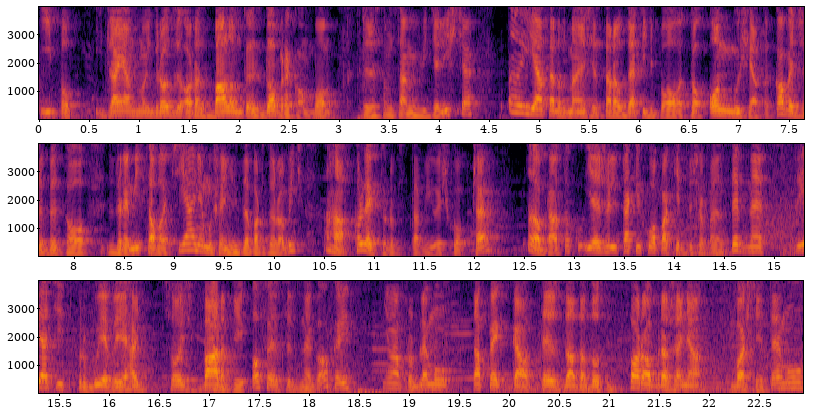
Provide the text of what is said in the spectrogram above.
i, po, i Giant, moi drodzy, oraz Balon to jest dobre combo. Zresztą sami widzieliście. No i ja teraz będę się starał defić, bo to on musi atakować, żeby to zremisować. Ja nie muszę nic za bardzo robić. Aha, kolektor wystawiłeś, chłopcze. No dobra, to jeżeli taki chłopak jesteś ofensywny, to ja ci spróbuję wyjechać coś bardziej ofensywnego, okej, nie ma problemu. Ta pekka też zada dosyć sporo obrażenia właśnie temu,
